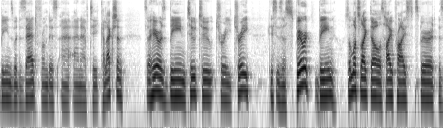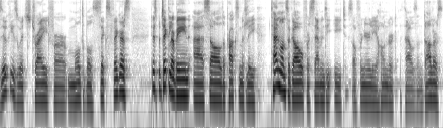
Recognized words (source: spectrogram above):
beans with Z from this uh, NFT collection. So here is bean 2233. This is a spirit bean, so much like those high priced spirit Azukis, which trade for multiple six figures. This particular bean uh, sold approximately 10 months ago for 70 ETH, so for nearly $100,000.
